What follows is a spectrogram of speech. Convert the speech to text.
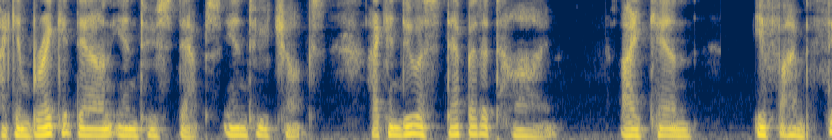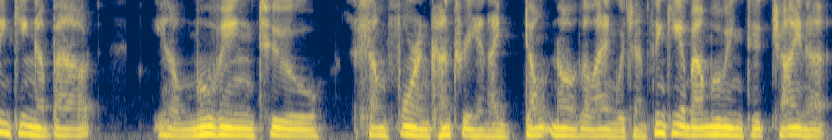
I can break it down into steps, into chunks. I can do a step at a time. I can, if I'm thinking about, you know, moving to some foreign country and I don't know the language. I'm thinking about moving to China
